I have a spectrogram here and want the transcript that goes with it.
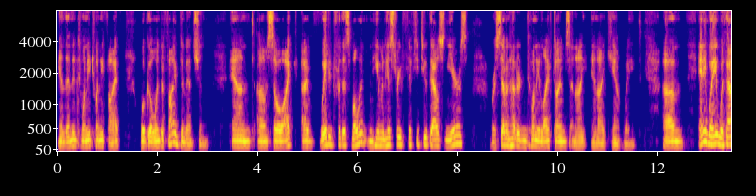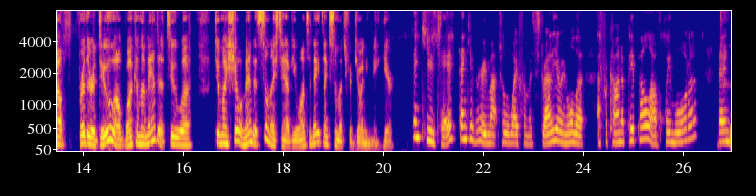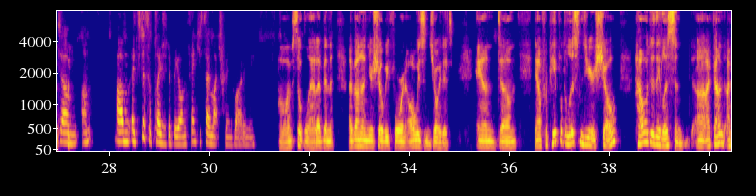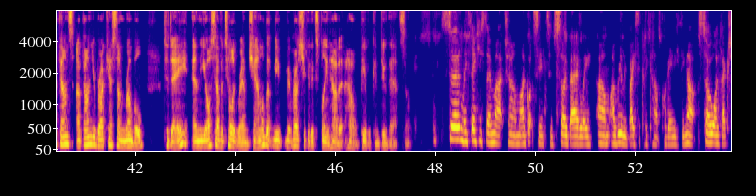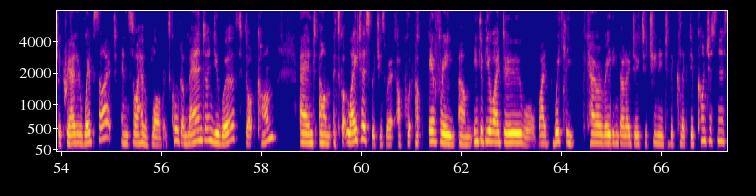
and then in 2025 we'll go into five dimension. And um, so I, I've waited for this moment in human history, 52,000 years or 720 lifetimes, and I and I can't wait. Um, anyway, without further ado, I'll welcome Amanda to uh, to my show. Amanda, it's so nice to have you on today. Thanks so much for joining me here. Thank you, Ted. Thank you very much, all the way from Australia and all the Afrikaner people, our Huemora. And um, um, um, it's just a pleasure to be on. Thank you so much for inviting me. Oh, I'm so glad. I've been I've been on your show before and always enjoyed it. And um, now, for people to listen to your show, how do they listen? Uh, I found I found I found your broadcast on Rumble today, and you also have a Telegram channel. But perhaps you could explain how to how people can do that. So certainly, thank you so much. Um, I got censored so badly. Um, I really basically can't put anything up. So I've actually created a website, and so I have a blog. It's called amandaneuwirth.com. And um, it's got latest, which is where I put up every um, interview I do or my weekly tarot reading that I do to tune into the collective consciousness.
